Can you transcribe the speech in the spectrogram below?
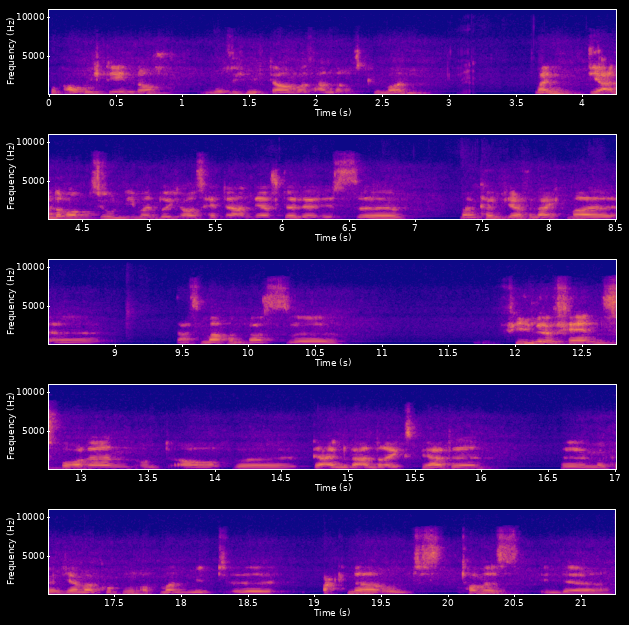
brauche ich den noch? Muss ich mich da um was anderes kümmern? Ja. Meine, die andere Option, die man durchaus hätte an der Stelle, ist, äh, man könnte ja vielleicht mal äh, das machen, was viele Fans fordern und auch äh, der ein oder andere Experte. Äh, man könnte ja mal gucken, ob man mit äh, Wagner und Thomas in der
